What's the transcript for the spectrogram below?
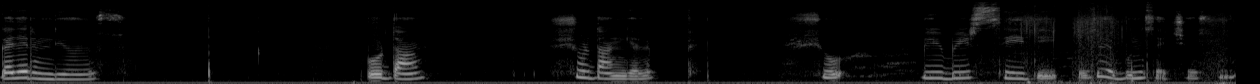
Galerim diyoruz. Buradan şuradan gelip şu bir bir CD yazıyor ya, bunu seçiyorsun.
